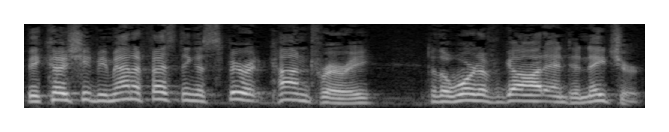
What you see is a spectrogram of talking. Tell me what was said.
because she'd be manifesting a spirit contrary to the Word of God and to nature.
